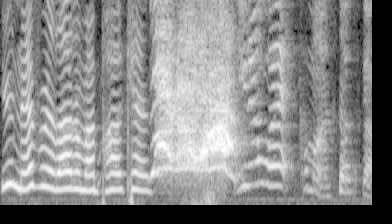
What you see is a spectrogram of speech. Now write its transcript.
You're never allowed on my podcast. You know what? Come on, let's go.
